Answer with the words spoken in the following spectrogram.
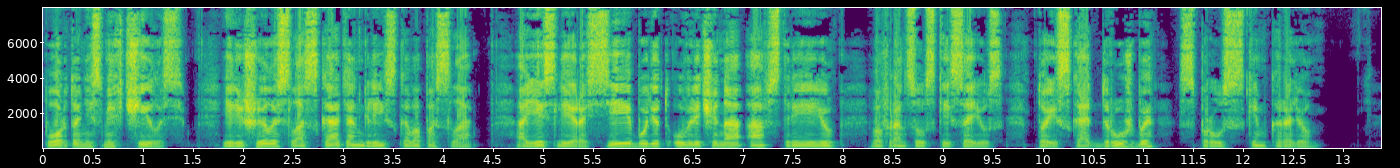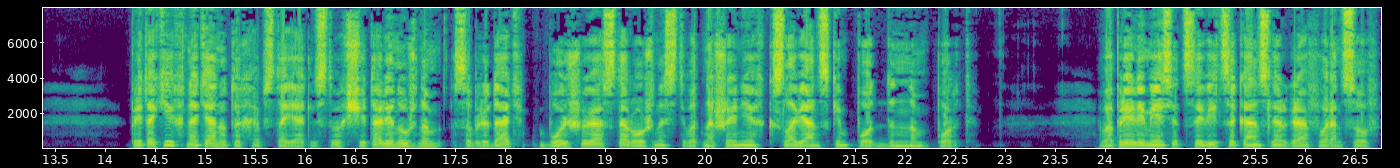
порта не смягчилась и решилась ласкать английского посла, а если и Россия будет увлечена Австрией во французский союз, то искать дружбы с прусским королем. При таких натянутых обстоятельствах считали нужным соблюдать большую осторожность в отношениях к славянским подданным порт. В апреле месяце вице-канцлер граф Воронцов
